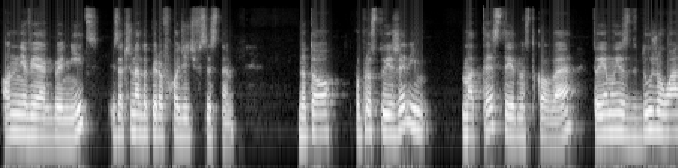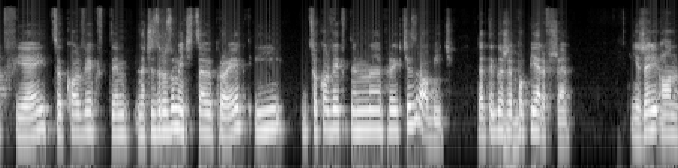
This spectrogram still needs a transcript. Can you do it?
On nie wie jakby nic i zaczyna dopiero wchodzić w system. No to po prostu jeżeli ma testy jednostkowe, to jemu jest dużo łatwiej cokolwiek w tym, znaczy zrozumieć cały projekt i cokolwiek w tym projekcie zrobić. Dlatego, że mhm. po pierwsze, jeżeli on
